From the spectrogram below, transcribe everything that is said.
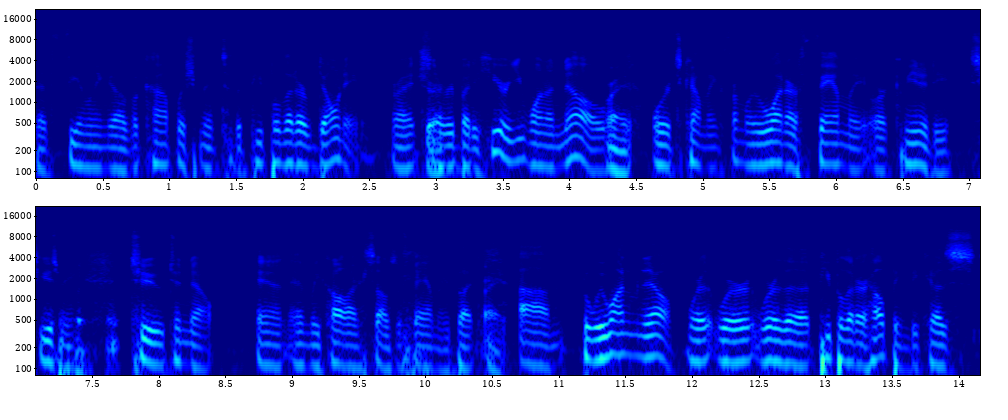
that feeling of accomplishment to the people that are donating right? So everybody here you want to know Right. where it's coming from. We want our family or community excuse me to to know and, and we call ourselves a family. But Right. um, but we want them to know we're, we're, we're the people that are helping because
